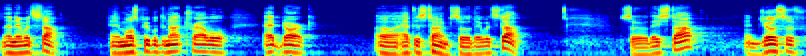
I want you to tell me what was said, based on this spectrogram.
Then they would stop. And most people did not travel at dark uh, at this time, so they would stop. So they stop, and Joseph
